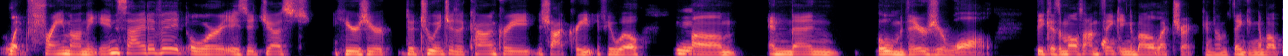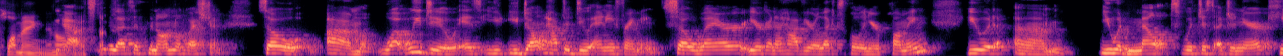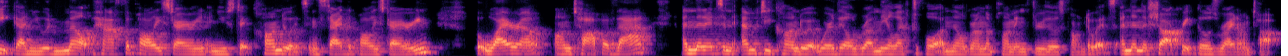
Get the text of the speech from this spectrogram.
like frame on the inside of it or is it just here's your the two inches of concrete the shotcrete if you will mm-hmm. um and then boom there's your wall because I'm also I'm thinking about electric and I'm thinking about plumbing and all yeah, that stuff. That's a phenomenal question. So um, what we do is you you don't have to do any framing. So where you're going to have your electrical and your plumbing, you would um, you would melt with just a generic heat gun. You would melt half the polystyrene and you stick conduits inside the polystyrene, but wire out on top of that. And then it's an empty conduit where they'll run the electrical and they'll run the plumbing through those conduits. And then the shotcrete goes right on top.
